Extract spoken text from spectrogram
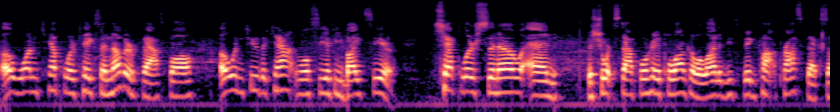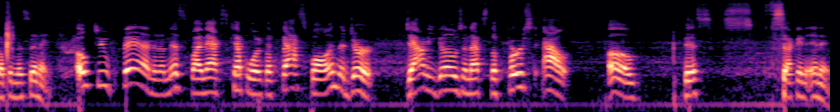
0 1 Kepler takes another fastball 0-2 the count, and we'll see if he bites here. Kepler, Sano, and the shortstop Jorge Polanco, a lot of these big pot prospects up in this inning. 0-2 fan and a miss by Max Kepler the fastball in the dirt. Down he goes, and that's the first out of this second inning.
